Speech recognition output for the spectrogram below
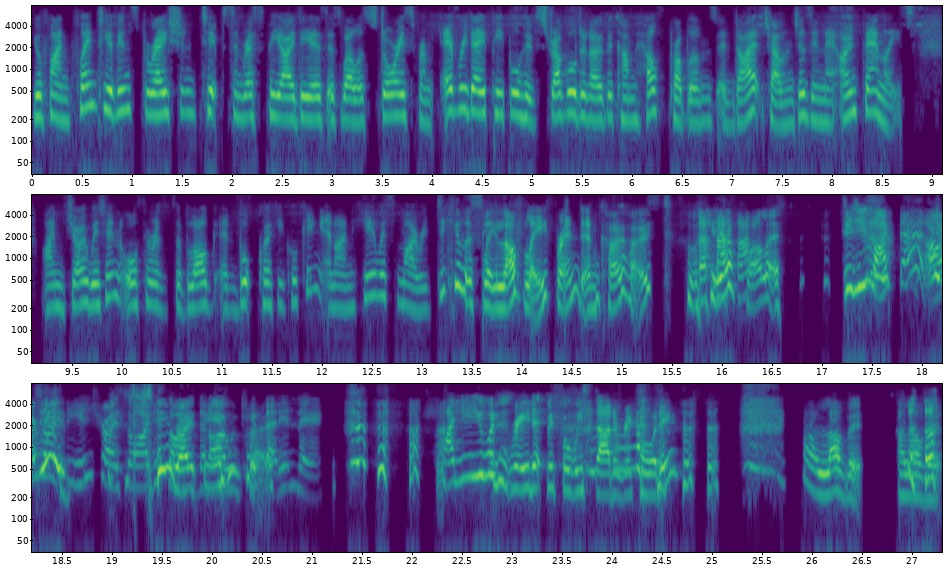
You'll find plenty of inspiration, tips and recipe ideas as well as stories from everyday people who've struggled and overcome health problems and diet challenges in their own families. I'm Jo Whitton, author of the blog and book Quirky Cooking, and I'm here with my ridiculously lovely friend and co-host, Leah Follett. Did you like that? I wrote did. the intro, so I decided wrote that I would put that in there. I knew you wouldn't read it before we started recording. I love it. I love it.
